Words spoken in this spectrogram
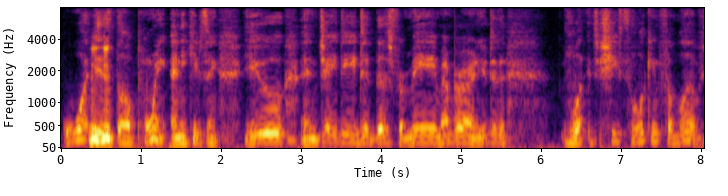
What mm-hmm. is the point? And he keeps saying, "You and JD did this for me, remember? And you did it." She's looking for love.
